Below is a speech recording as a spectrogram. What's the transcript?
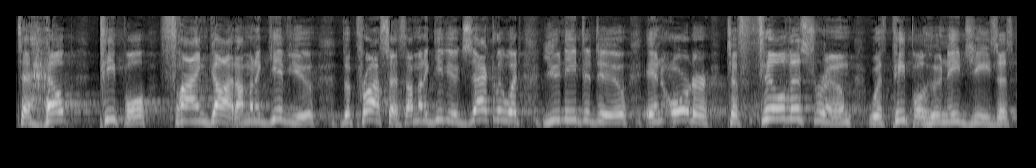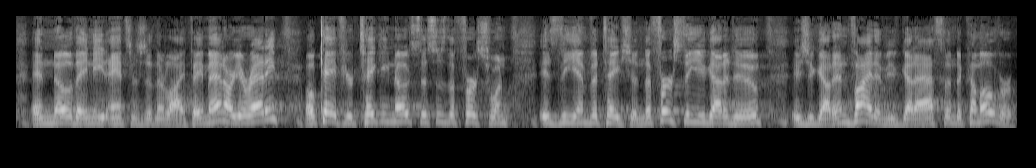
to help people find God. I'm going to give you the process. I'm going to give you exactly what you need to do in order to fill this room with people who need Jesus and know they need answers in their life. Amen. Are you ready? Okay, if you're taking notes, this is the first one is the invitation. The first thing you got to do is you got to invite them. You've got to ask them to come over.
